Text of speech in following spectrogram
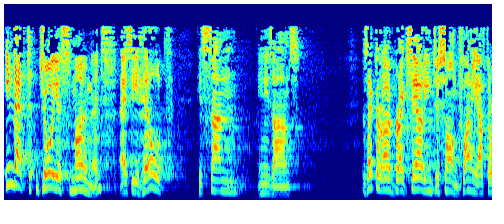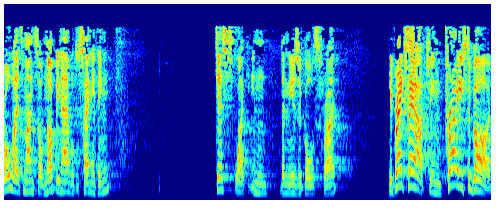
In that joyous moment, as he held his son in his arms, Zechariah breaks out into song. Finally, after all those months of not being able to say anything, just like in the musicals, right? He breaks out in praise to God.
